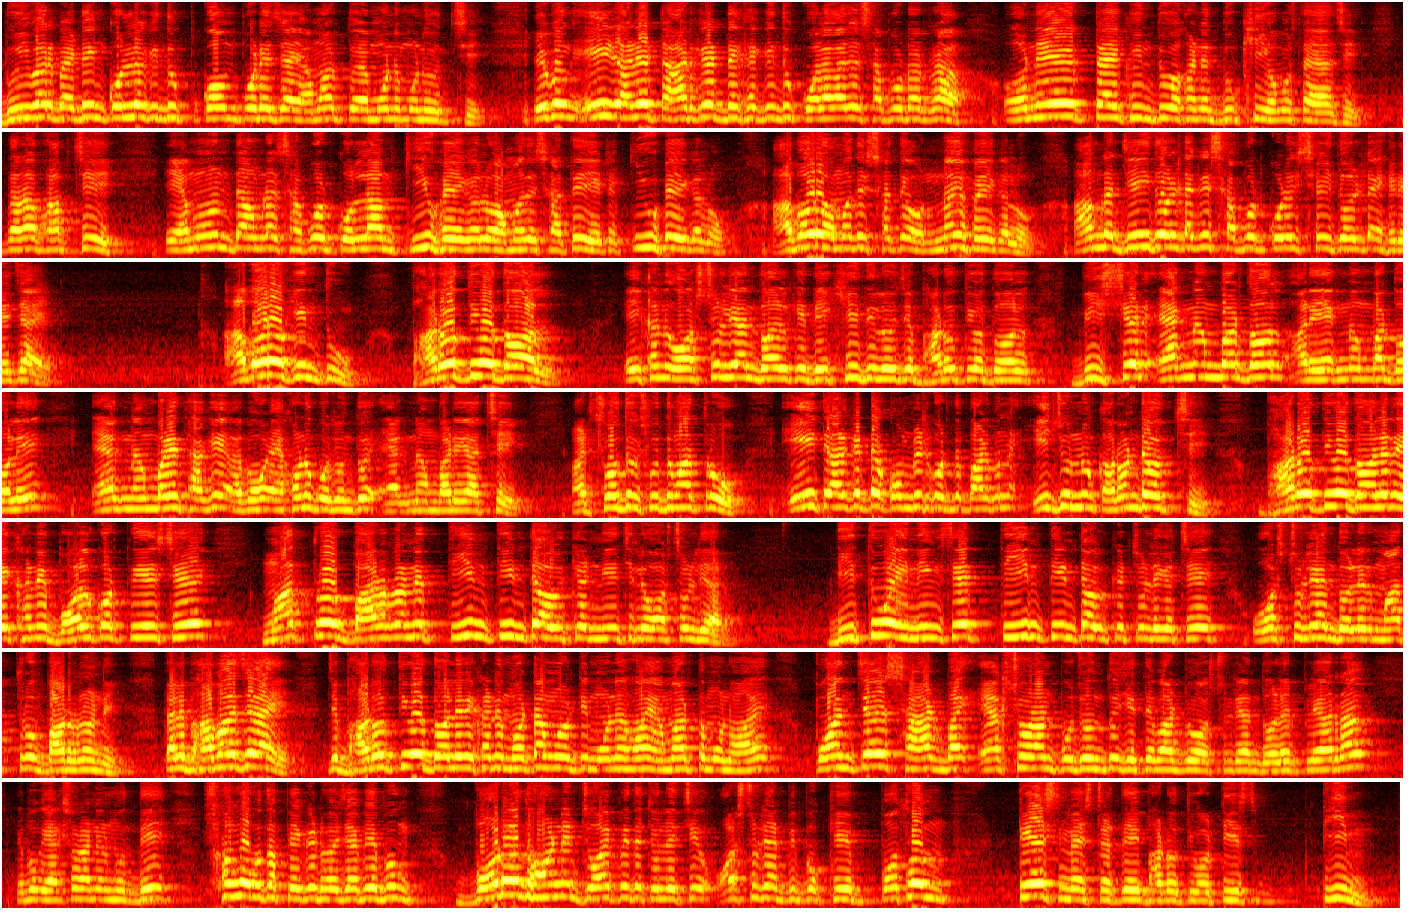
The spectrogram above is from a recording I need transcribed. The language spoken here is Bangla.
দুইবার ব্যাটিং করলে কিন্তু কম পড়ে যায়, আমার তো এমন মনে হচ্ছে। এবং এই রানের টার্গেট দেখে কিন্তু কলাগাছের সাপোর্টাররা অনেকটাই কিন্তু এখানে দুঃখী অবস্থায় আছে। তারা ভাবছে এমনটা আমরা সাপোর্ট করলাম, কি হয়ে গেল আমাদের সাথে? এটা কি হয়ে গেল? আবারও আমাদের সাথে অন্যায় হয়ে গেল। আমরা যেই দলটাকে সাপোর্ট করে, সেই দলটা হেরে যায়। আবারও কিন্তু ভারতীয় দল, এইখানে অস্ট্রেলিয়ান দলকে দেখিয়ে দিল যে ভারতীয় দল বিশ্বের এক নম্বর দল আর এক নম্বর দলে এক নম্বরে থাকে এবং এখনও পর্যন্ত এক নম্বরে আছে। আর শুধু, শুধুমাত্র এই টার্গেটটা কমপ্লিট করতে পারবে না, এই জন্য কারণটা হচ্ছে ভারতীয় দলের এখানে বল করতে এসে মাত্র বারো রানে তিন, তিনটা উইকেট নিয়েছিল অস্ট্রেলিয়ার। দ্বিতীয় ইনিংসে তিন, তিনটা উইকেট চলে গেছে অস্ট্রেলিয়ান দলের মাত্র বারো রানে তাহলে ভাবা যায় যে ভারতীয় দলের এখানে মোটামুটি মনে হয়, আমার তো মনে হয়, পঞ্চাশ, ষাট বা একশো রান পর্যন্ত যেতে পারবে অস্ট্রেলিয়ান দলের প্লেয়াররা এবং একশো রানের মধ্যে সম্ভবত প্যাকেট হয়ে যাবে এবং বড় ধরনের জয় পেতে চলেছে অস্ট্রেলিয়ার বিপক্ষে প্রথম টেস্ট ম্যাচটাতে ভারতীয় টেস্ট টিম।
